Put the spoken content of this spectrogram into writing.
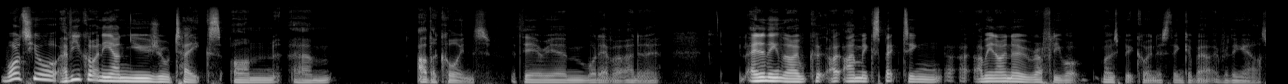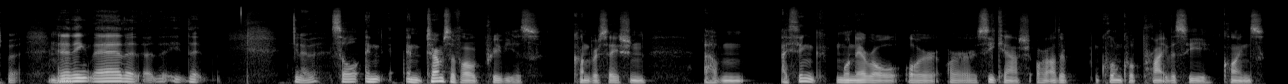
What's your? Have you got any unusual takes on um, other coins, Ethereum, whatever? I don't know. Anything that I, I'm expecting. I- I mean, I know roughly what most Bitcoiners think about everything else, but Mm-hmm. anything there that that, that you know So in in terms of our previous conversation, um, I think Monero or or Zcash or other quote unquote privacy coins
